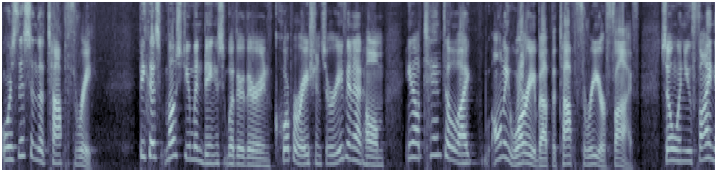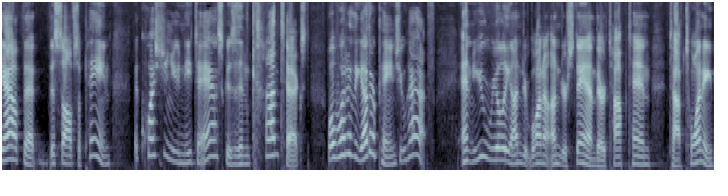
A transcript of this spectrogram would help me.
or is this in the top three? Because most human beings, whether they're in corporations or even at home, you know, tend to like only worry about the top three or five. So when you find out that this solves a pain, the question you need to ask is in context, well, what are the other pains you have? And you really want to understand their top 10, top 20.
